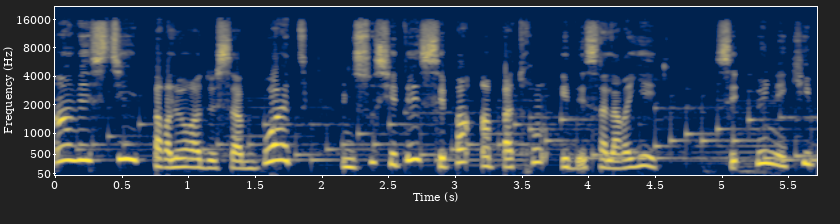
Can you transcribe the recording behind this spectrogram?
investi, parlera de sa boîte. Une société, c'est pas un patron et des salariés, c'est une équipe.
